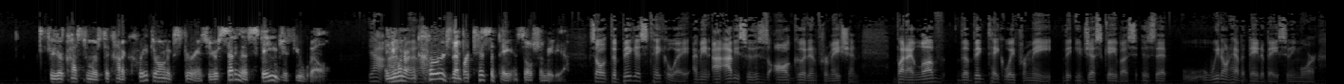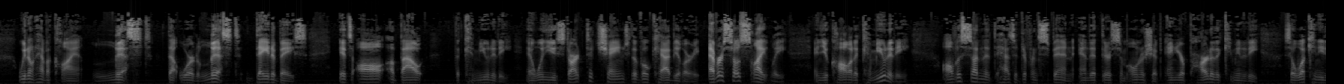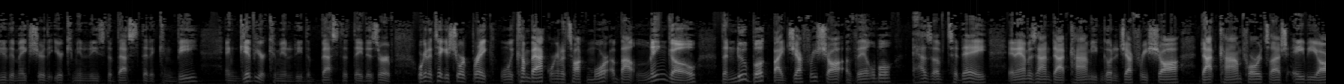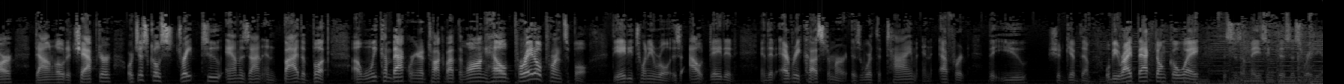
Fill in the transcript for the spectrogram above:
for your customers to kind of create their own experience. So you're setting the stage, if you will. Yeah, and you I, want to I, encourage I, them participate in social media. So the biggest takeaway, I mean, obviously this is all good information, but I love the big takeaway for me that you just gave us is that we don't have a database anymore. We don't have a client list. That word list, database. It's all about the community. And when you start to change the vocabulary ever so slightly and you call it a community, all of a sudden it has a different spin and that there's some ownership and you're part of the community. So what can you do to make sure that your community is the best that it can be and give your community the best that they deserve? We're going to take a short break. When we come back, we're going to talk more about Lingo, the new book by Jeffrey Shaw available as of today at Amazon.com. You can go to jeffreyshaw.com forward slash ABR, download a chapter, or just go straight to Amazon and buy the book. Uh, when we come back, we're going to talk about the long held Pareto principle. The 80 20 rule is outdated, and that every customer is worth the time and effort that you should give them. We'll be right back. Don't go away. This is Amazing Business Radio.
